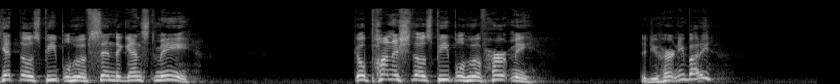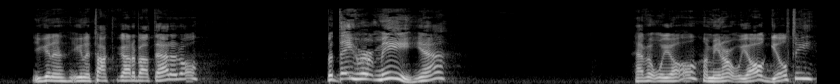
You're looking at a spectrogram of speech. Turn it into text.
get those people who have sinned against me. Go punish those people who have hurt me. Did you hurt anybody? You gonna you gonna talk to God about that at all? But they hurt me, yeah? Haven't we all? I mean, aren't we all guilty?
